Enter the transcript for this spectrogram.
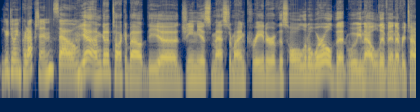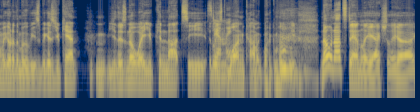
you're doing production, so Yeah, I'm going to talk about the uh, genius mastermind creator of this whole little world that we now live in every time we go to the movies because you can't. You, there's no way you cannot see at Stan Lee? least one comic book movie. no, not Stan Lee. Actually, uh,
